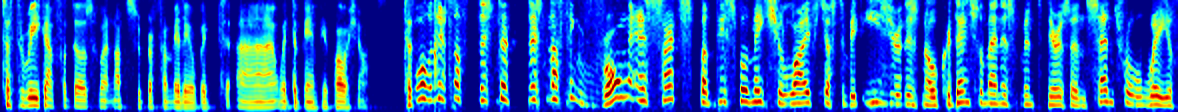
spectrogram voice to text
Just a recap for those who are not super familiar with uh, with the PnP PowerShell. Just, well, there's, no, there's, there's nothing wrong as such, but this will make your life just a bit easier. There's no credential management. There's a central way of,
